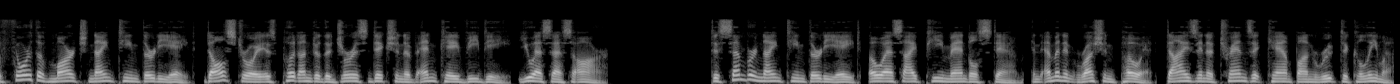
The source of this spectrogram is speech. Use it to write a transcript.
4 March 1938, Dalstroy is put under the jurisdiction of NKVD, USSR. December 1938, Osip Mandelstam, an eminent Russian poet, dies in a transit camp en route to Kolyma.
